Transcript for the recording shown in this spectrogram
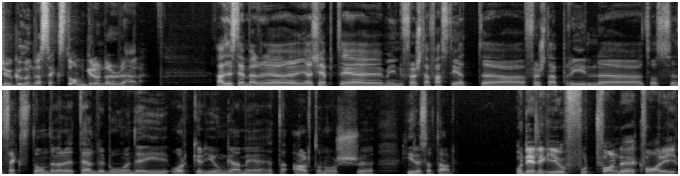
2016 grundade du det här. Ja, det stämmer. Eh, jag köpte eh, min första fastighet 1 eh, april 2016. Det var ett äldreboende i Orkeljunga med ett 18 års hyresavtal. Och det ligger ju fortfarande kvar i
